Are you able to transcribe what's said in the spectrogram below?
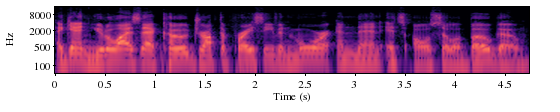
Again, utilize that code, drop the price even more, and then it's also a BOGO.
